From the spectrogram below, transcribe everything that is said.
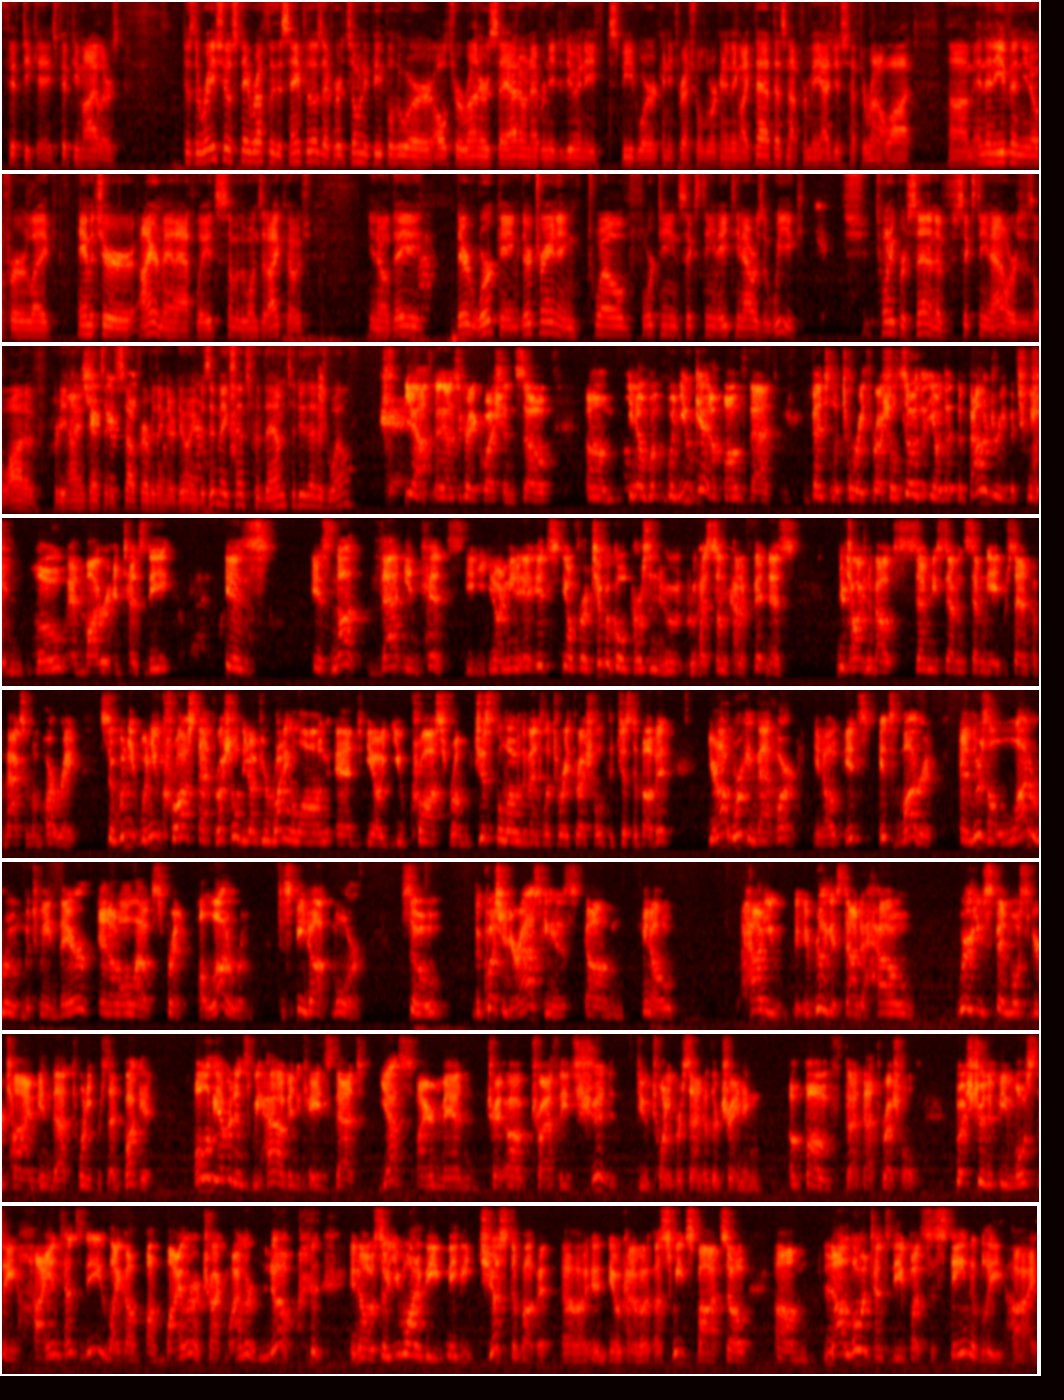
50Ks, 50 milers, does the ratio stay roughly the same for those? I've heard so many people who are ultra runners say, I don't ever need to do any speed work, any threshold work, anything like that. That's not for me. I just have to run a lot. Um, and then, even, you know, for like amateur Ironman athletes, some of the ones that I coach, you know, they they're working, they're training 12, 14, 16, 18 hours a week. 20% of 16 hours is a lot of pretty high intensity stuff for everything they're doing. Does it make sense for them to do that as well? Yeah, that's a great question. So, um, you know, when, when, you get above that ventilatory threshold, so the, you know the, the boundary between low and moderate intensity is is not that intense. You, you know what I mean? It, it's you know for a typical person who who has some kind of fitness, you're talking about 77, 78 percent of maximum heart rate. So when you when you cross that threshold, you know if you're running along and you know you cross from just below the ventilatory threshold to just above it, you're not working that hard. You know it's it's moderate, and there's a lot of room between there and an all-out sprint. A lot of room to speed up more. So the question you're asking is, um, you know, how do you? It really gets down to how, where you spend most of your time in that 20% bucket. All of the evidence we have indicates that yes, Ironman tri- uh, triathletes should do 20% of their training above that, that threshold. But should it be mostly high intensity, like a, a miler, a track miler? No. you know, so you want to be maybe just above it, uh, in, you know, kind of a, a sweet spot. So um, not low intensity, but sustainably high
